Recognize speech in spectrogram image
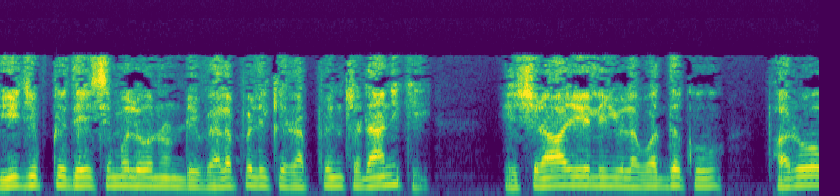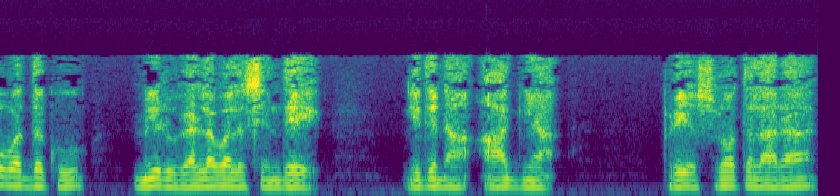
ఈజిప్టు దేశములో నుండి వెలపలికి రప్పించడానికి ఇస్రాయేలీయుల వద్దకు ఫరో వద్దకు మీరు వెళ్ళవలసిందే ఇది నా ఆజ్ఞ. ప్రియ శ్రోతలారా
